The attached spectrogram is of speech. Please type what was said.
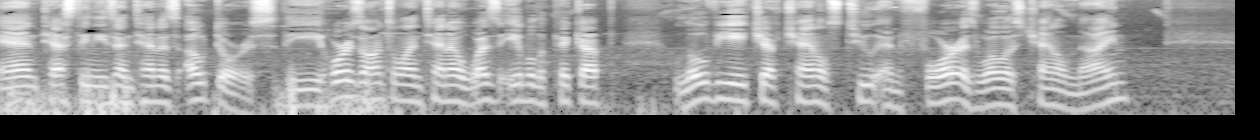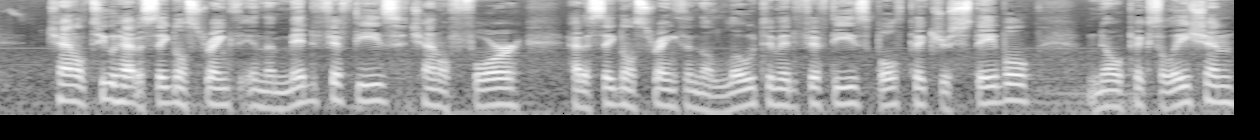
and testing these antennas outdoors. The horizontal antenna was able to pick up low VHF channels 2 and 4 as well as channel 9. Channel 2 had a signal strength in the mid 50s. Channel 4 had a signal strength in the low to mid 50s. Both pictures stable, no pixelation.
